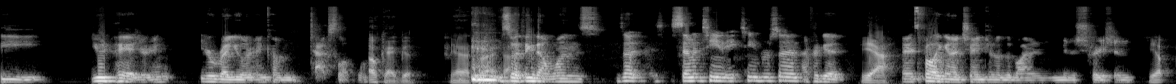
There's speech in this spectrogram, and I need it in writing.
the you would pay at your in, your regular income tax level. Okay, good. Yeah, that's right. so I think that one's is that 17, 18 percent. I forget. yeah. And it's probably going to change under the Biden administration. Yep.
